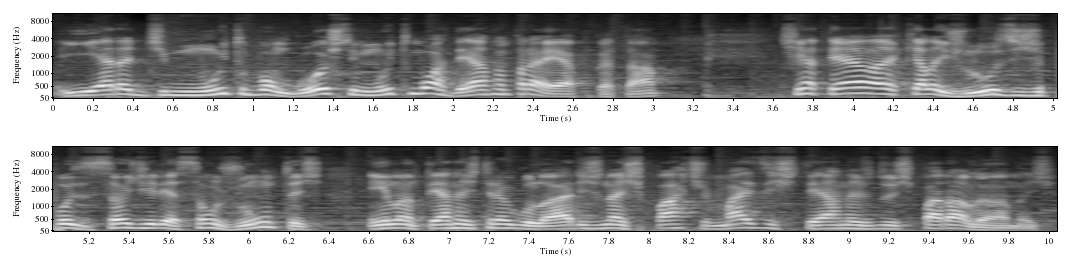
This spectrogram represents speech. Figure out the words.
e era de muito bom gosto e muito moderno para a época, tá? Tinha até aquelas luzes de posição e direção juntas em lanternas triangulares nas partes mais externas dos paralamas.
